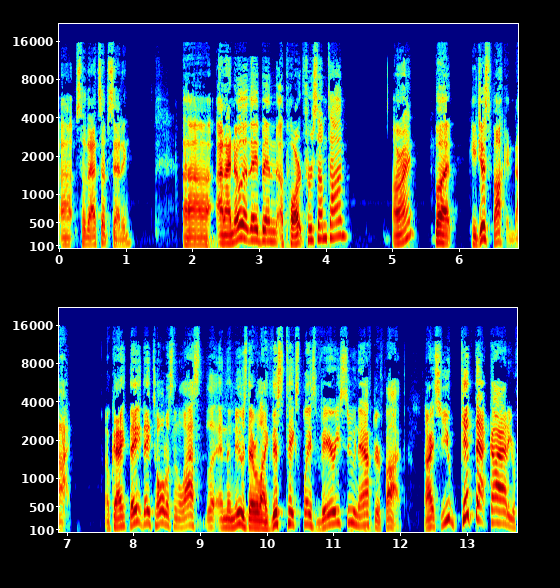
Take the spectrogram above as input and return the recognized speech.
Uh, so that's upsetting. Uh, and I know that they've been apart for some time. All right. But he just fucking died. Okay. They they told us in the last in the news, they were like, this takes place very soon after five. All right. So you get that guy out of your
